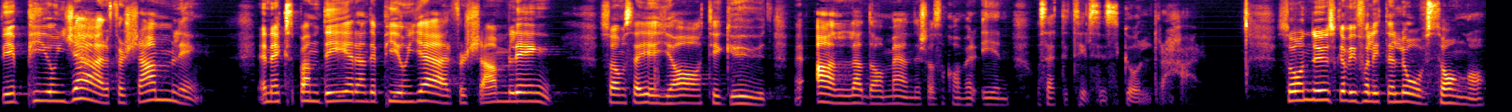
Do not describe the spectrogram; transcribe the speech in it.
Vi är en pionjärförsamling. En expanderande pionjärförsamling som säger ja till Gud med alla de människor som kommer in och sätter till sin skuldra här. Så nu ska vi få lite lovsång och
